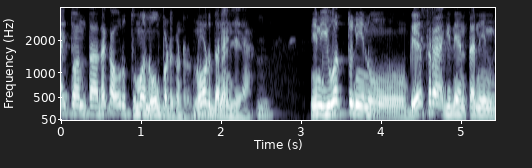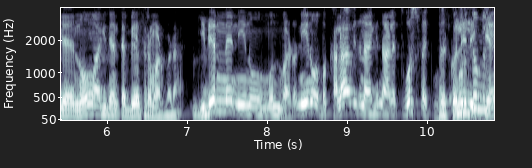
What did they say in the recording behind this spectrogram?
ಆಯ್ತು ಅಂತ ಅದಕ್ಕೆ ಅವರು ತುಂಬಾ ನೋವು ಪಡ್ಕೊಂಡ್ರು. ನೋಡ್ ಧನಂಜಯ. ನೀನು ಇವತ್ತು ನೀನು ಬೇಸರ ಆಗಿದೆ ಅಂತ ನಿನ್ಗೆ ನೋವಾಗಿದೆ ಅಂತ ಬೇಸರ ಮಾಡಬೇಡ. ಇದನ್ನೇ ನೀನು ಮುಂದ್ ಮಾಡು. ನೀನು ಒಬ್ಬ ಕಲಾವಿದನಾಗಿ ನಾಳೆ ತೋರಿಸ್ಬೇಕು. ಕಲೀಲಿಕ್ಕೆ.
